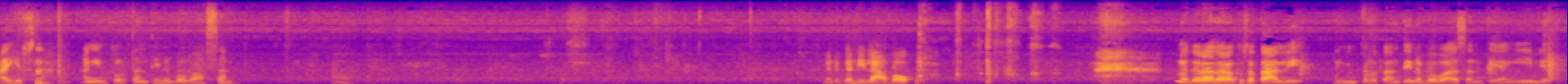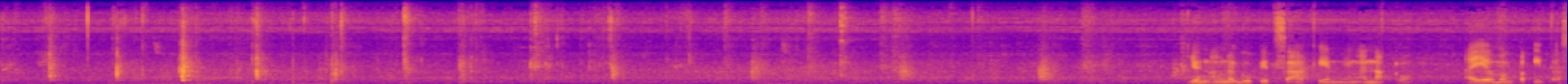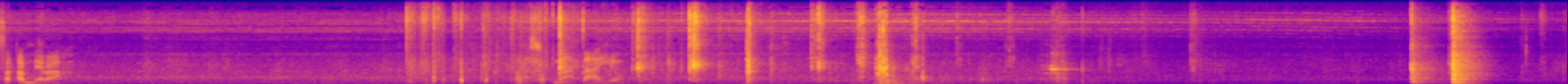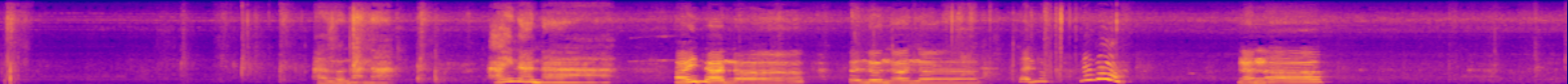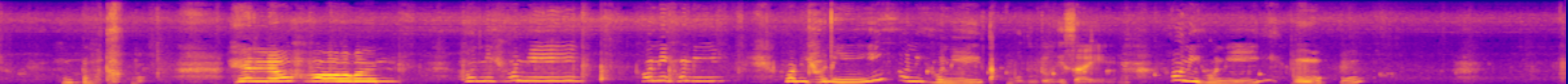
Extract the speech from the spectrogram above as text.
Naayos na. Ang importante na bawasan. Oh. Naganilabaw pa. Padala na lang to sa tali. Ang importante na bawasan kaya ang init. Yun ang nagupit sa akin, yung anak ko. Ayaw magpakita sa camera. Pasok na tayo. Hello, Nana. Hi, Nana. Hi, Nana. Hello, Nana. Hello, Nana. Nana. Ang tumatakbo. Hello, Hon. Honey, honey. Honey, honey. Honey, honey. Honey, honey. Takbo din itong isa eh. Honey, honey. Oh, oh.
